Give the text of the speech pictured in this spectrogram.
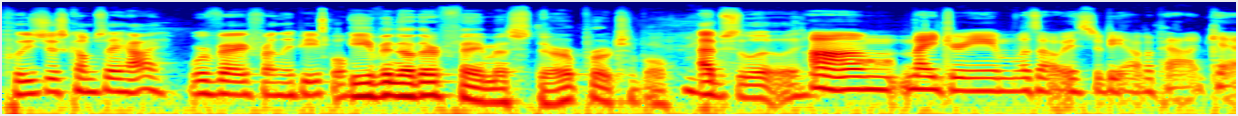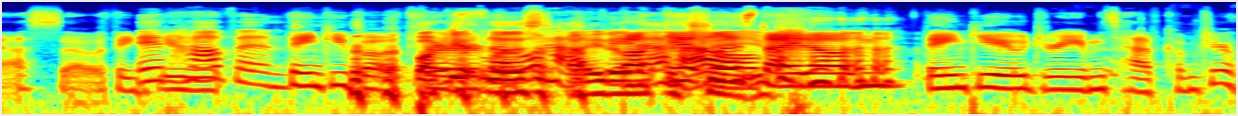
please just come say hi we're very friendly people Even though they're famous, they're approachable. absolutely Um, my dream was always to be on a podcast, so thank It you. It happened. Thank you both. bucket for list happy to item bucket list item. Thank you. Dreams have come true.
